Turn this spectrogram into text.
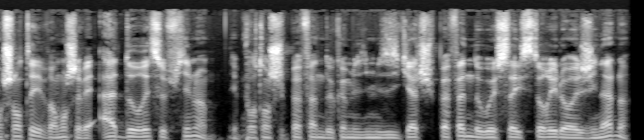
enchanté, vraiment j'avais adoré ce film. Et pourtant je suis pas fan de comédie musicale, je suis pas fan de West Side Story l'original,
